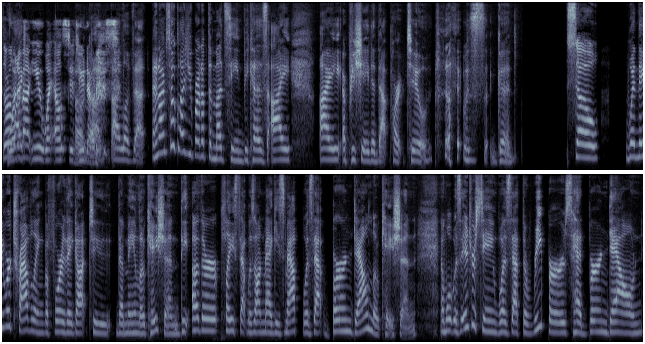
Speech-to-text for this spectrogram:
like, about you? What else did you oh notice? God, I love that. And I'm so glad you brought up the mud scene because I I appreciated that part too. it was good. So, when they were traveling before they got to the main location, the other place that was on Maggie's map was that burned down location. And what was interesting was that the Reapers had burned down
